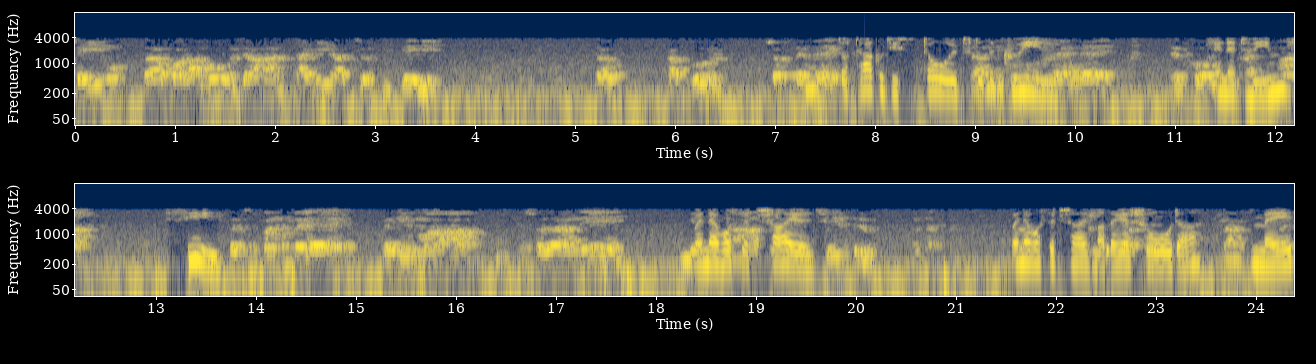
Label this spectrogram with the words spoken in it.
সেই মুক্তা পরাভব দিতে So Thakurji told to the queen. In a dream, See, when I was a child, when I was a child, Mother Yashoda made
